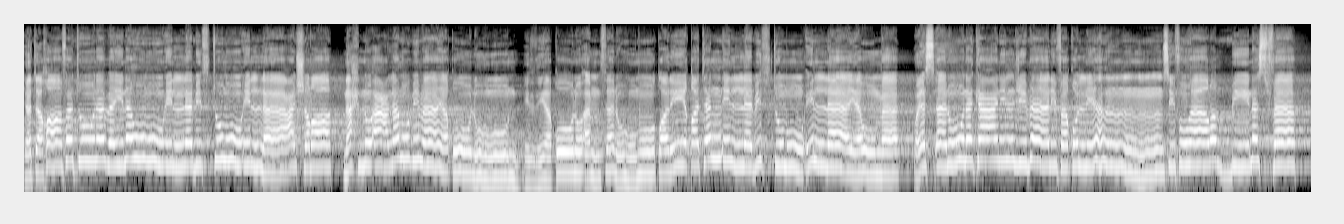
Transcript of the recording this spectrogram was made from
يتخافتون بينهم إن لبثتم إلا عشرا. نحن أعلم بما يقولون إذ يقول أمثلهم طريقة إن لبثتم إلا يوما ويسألونك عن الجبال فقل ينسفها ربي نسفا.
